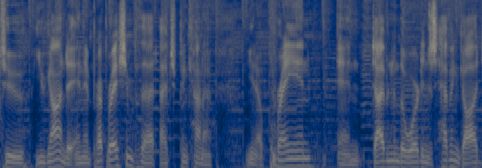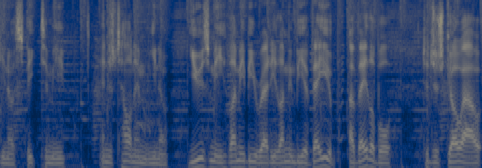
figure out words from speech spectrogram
to Uganda. And in preparation for that, I've just been kind of, you know, praying and diving into the word and just having God, you know, speak to me and just telling him, you know, use me, let me be ready, let me be avail- available to just go out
